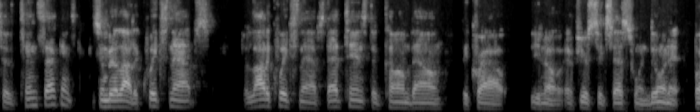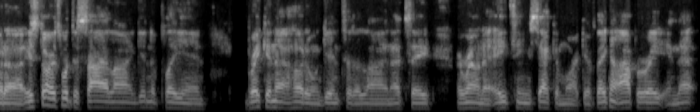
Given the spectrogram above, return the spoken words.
to 10 seconds. It's going to be a lot of quick snaps, a lot of quick snaps. That tends to calm down the crowd, you know, if you're successful in doing it. But uh, it starts with the sideline, getting the play in, breaking that huddle and getting to the line, I'd say around the 18 second mark. If they can operate in that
